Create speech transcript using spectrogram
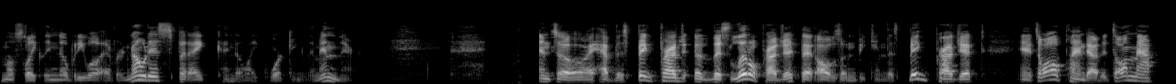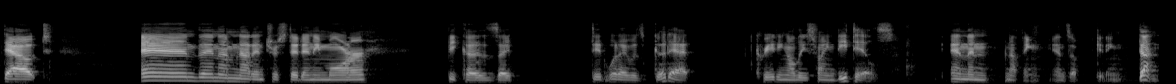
most likely nobody will ever notice, but I kind of like working them in there. And so I have this big project, uh, this little project that all of a sudden became this big project, and it's all planned out, it's all mapped out, and then I'm not interested anymore because I did what I was good at, creating all these fine details, and then nothing ends up getting done.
